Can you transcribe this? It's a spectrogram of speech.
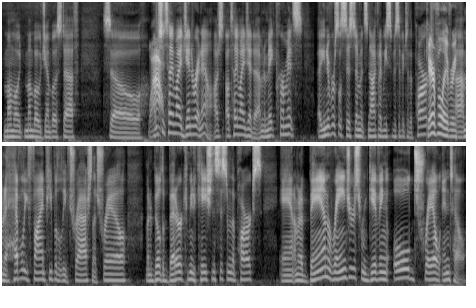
mumbo mumbo jumbo stuff. So I'm just gonna tell you my agenda right now. I'll, just, I'll tell you my agenda. I'm gonna make permits a universal system. It's not gonna be specific to the park. Careful, Avery. Uh, I'm going to heavily fine people that leave trash on the trail. I'm going to build a better communication system in the parks, and I'm going to ban rangers from giving old trail intel.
